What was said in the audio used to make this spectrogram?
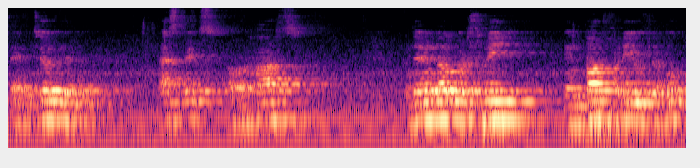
the internal aspects our hearts. And then in number three in part three of the book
